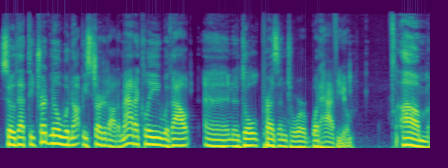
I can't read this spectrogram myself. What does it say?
so that the treadmill would not be started automatically without an adult present or what have you. Um,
